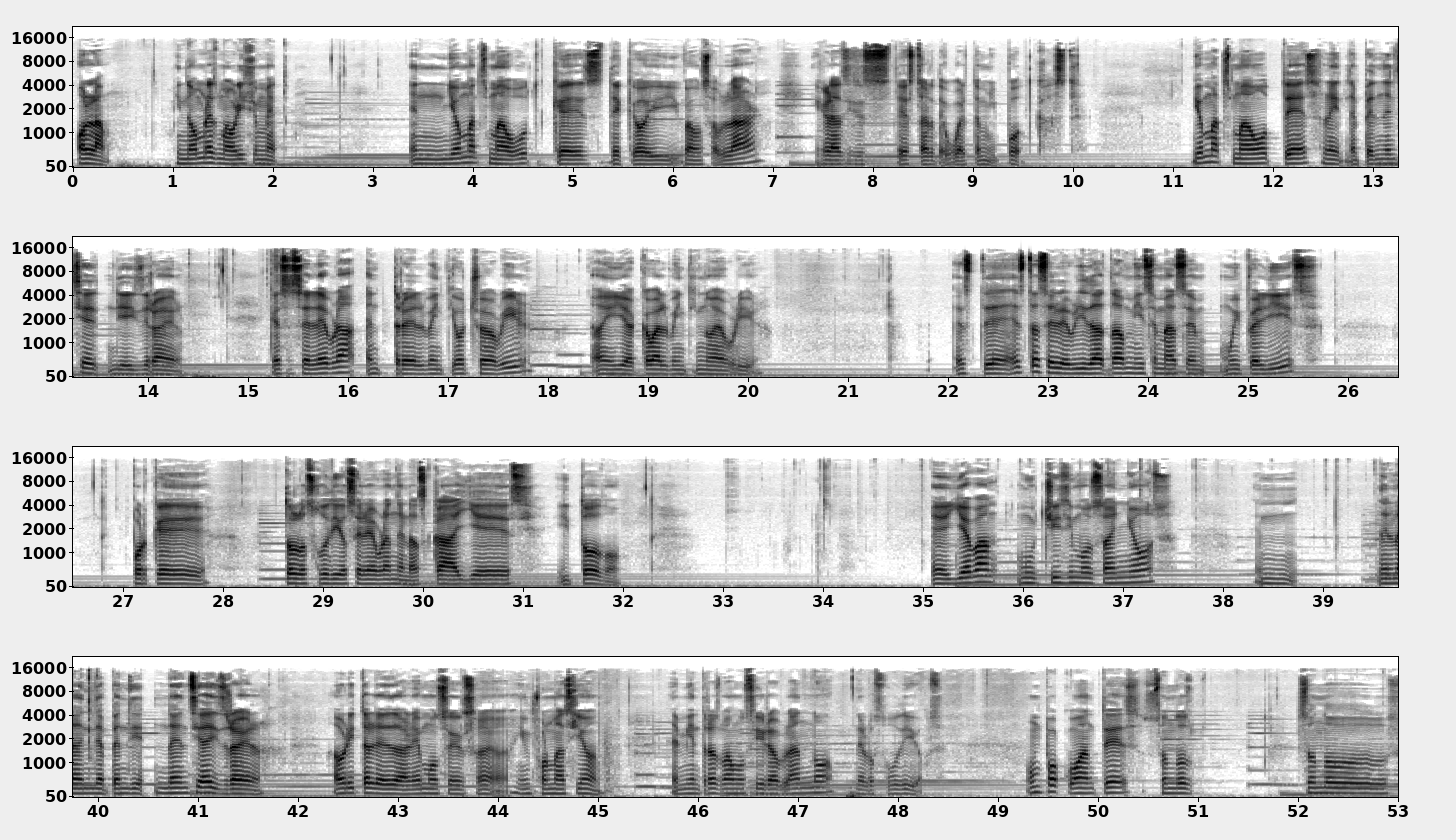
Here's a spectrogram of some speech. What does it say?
Hola, mi nombre es Mauricio Met. En Yom Ha'atzmaut, que es de que hoy vamos a hablar, y gracias de estar de vuelta en mi podcast. Yom Ha'atzmaut es la independencia de Israel, que se celebra entre el 28 de abril y acaba el 29 de abril. Este, esta celebridad a mí se me hace muy feliz porque todos los judíos celebran en las calles y todo. Eh, llevan muchísimos años en, la independencia de Israel. Ahorita le daremos esa información. Eh, mientras vamos a ir hablando de los judíos. Un poco antes son dos son dos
